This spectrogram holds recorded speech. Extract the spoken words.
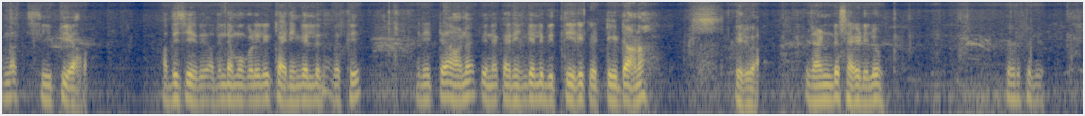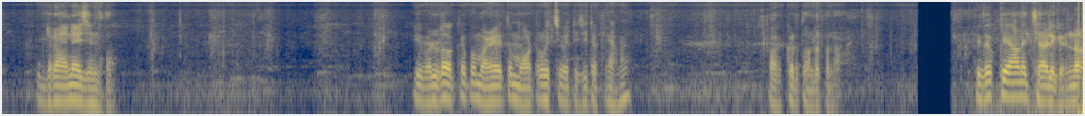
എന്താ? C P R. അത് ചെയ്ത് അതിന്റെ മുകളിൽ കരിങ്കല്ല് നിരത്തി എന്നിട്ടാണ് പിന്നെ കരിങ്കല്ല് ഭിത്തിയിൽ കെട്ടിയിട്ടാണ് വരിക. രണ്ട് സൈഡിലും ഇത്തരത്തിൽ ഡ്രൈനേജ് ഉണ്ടാവും ഈ വെള്ളമൊക്കെ ഇപ്പോൾ മഴയത്ത് മോട്ടോർ വെച്ച് പറ്റിച്ചിട്ടൊക്കെയാണ് വർക്ക് എടുത്തുകൊണ്ടിരിക്കുന്നത് ഇതൊക്കെയാണ് ചളി കണ്ടോ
